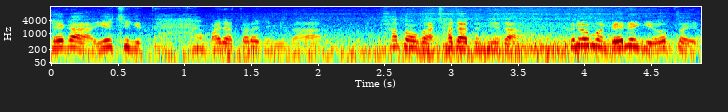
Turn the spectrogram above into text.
제가 예측이 딱 맞아 떨어집니다. 파도가 잦아듭니다. 그러면 매력이 없어요.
